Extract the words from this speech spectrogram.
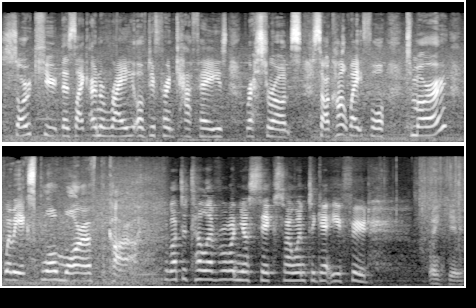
so cute. There's like an array of different cafes, restaurants. So I can't wait for tomorrow where we explore more of Pokhara. Forgot to tell everyone you're sick, so I went to get you food. Thank you.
